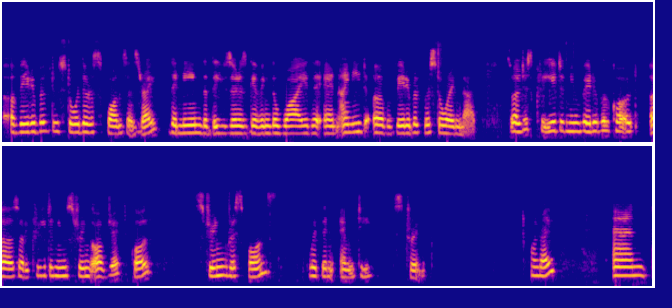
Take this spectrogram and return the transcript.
a variable to store the responses, right? The name that the user is giving, the y, the n. I need a variable for storing that. So I'll just create a new variable called, uh, sorry, create a new string object called string response with an empty string. All right. And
